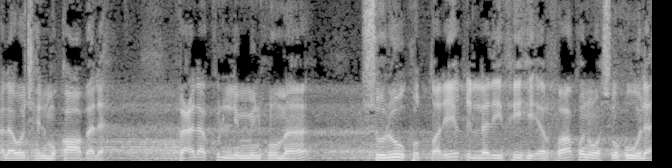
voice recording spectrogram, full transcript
على وجه المقابلة فعلى كل منهما سلوك الطريق الذي فيه إرفاق وسهولة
